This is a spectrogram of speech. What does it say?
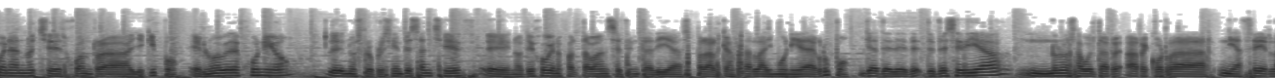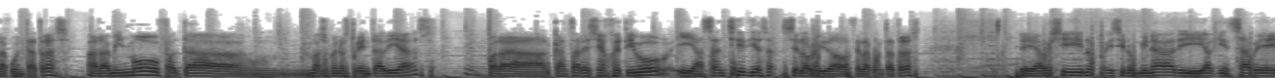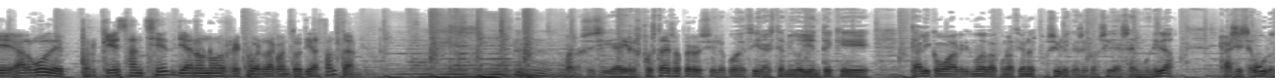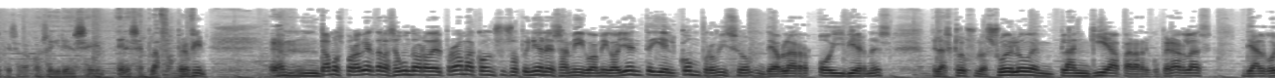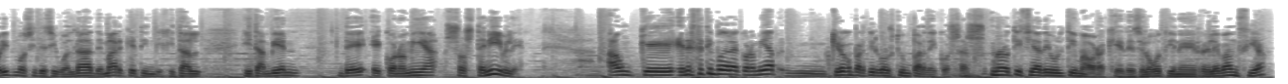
Buenas noches, Juanra y equipo. El 9 de junio, eh, nuestro presidente Sánchez eh, nos dijo que nos faltaban 70 días para alcanzar la inmunidad de grupo. Ya desde, ese día no nos ha vuelto a, re- a recordar ni hacer la cuenta atrás. Ahora mismo falta mm, más o menos 30 días para alcanzar ese objetivo y a Sánchez ya se se le ha olvidado hacer la cuenta atrás. Eh, a ver si nos podéis iluminar y alguien sabe algo de por qué Sánchez ya no nos recuerda cuántos días faltan. Bueno, sí, sí, hay respuesta a eso, pero sí le puedo decir a este amigo oyente que tal y como va el ritmo de vacunación es posible que se consiga esa inmunidad. Casi seguro que se va a conseguir en ese, en ese plazo. Pero en fin, em, damos por abierta la segunda hora del programa con sus opiniones, amigo, amigo oyente, y el compromiso de hablar hoy viernes de las cláusulas suelo en plan guía para recuperarlas, de algoritmos y desigualdad, de marketing digital y también de economía sostenible. Aunque en este tiempo de la economía mm, quiero compartir con usted un par de cosas. Una noticia de última hora que desde luego tiene relevancia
